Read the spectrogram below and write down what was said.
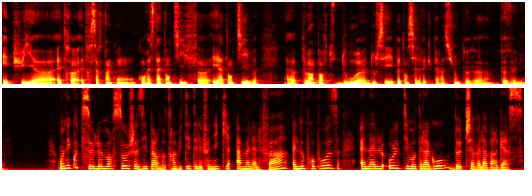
et puis euh, être, être certain qu'on reste attentif euh, et attentive, euh, peu importe d'où ces potentielles récupérations peuvent, peuvent venir. On écoute le morceau choisi par notre invitée téléphonique Amal Alpha. Elle nous propose En el trago de Chavela Vargas.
